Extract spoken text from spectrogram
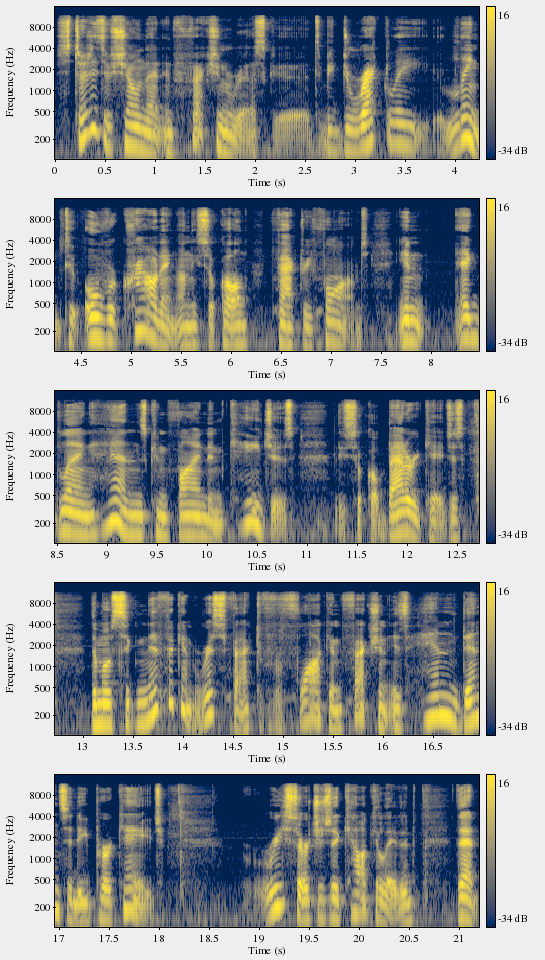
Studies have shown that infection risk uh, to be directly linked to overcrowding on these so-called factory farms. In egg-laying hens confined in cages, these so-called battery cages, the most significant risk factor for flock infection is hen density per cage. Researchers have calculated that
